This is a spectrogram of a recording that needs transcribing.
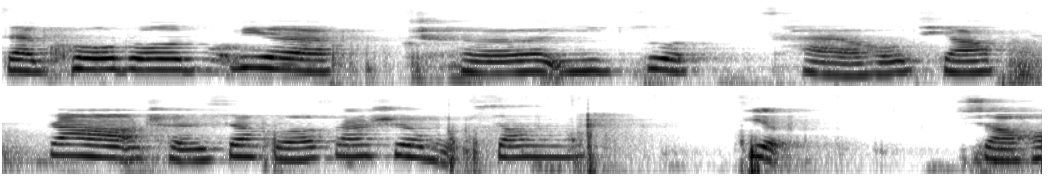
在空中变成一座彩虹桥，让沉香和三圣母相见。小猴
